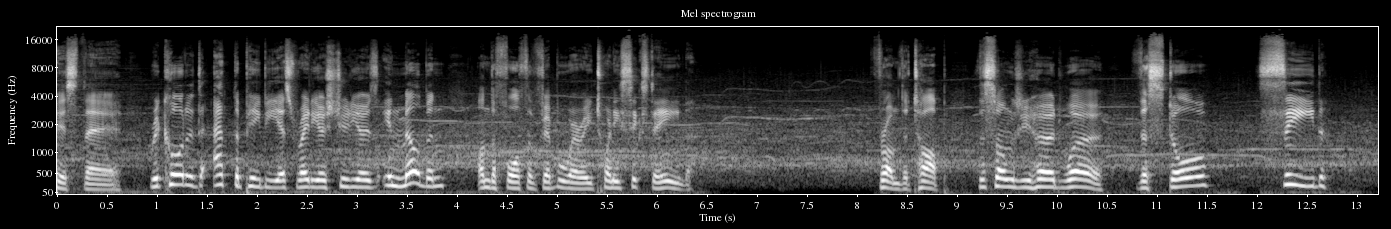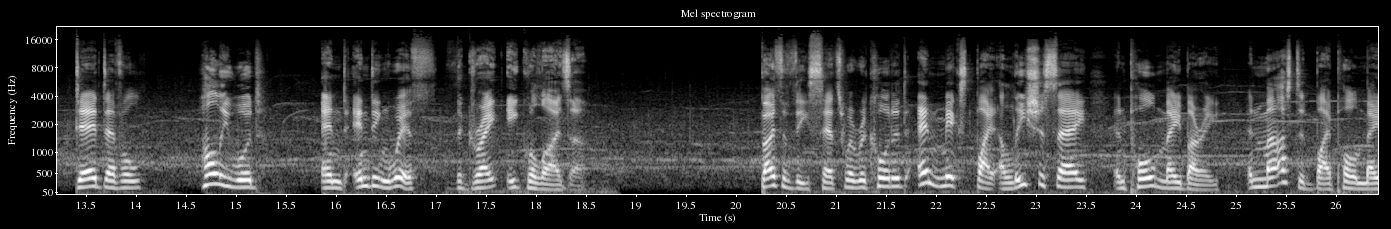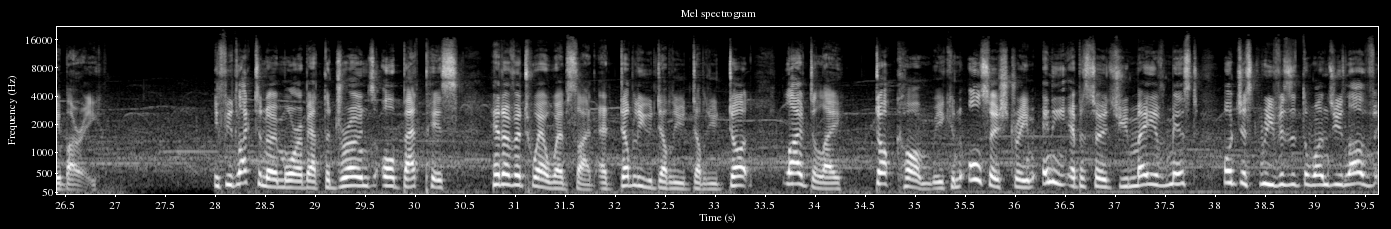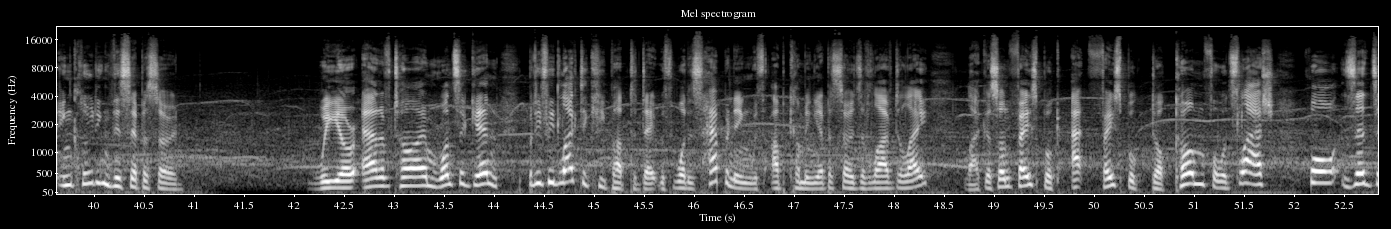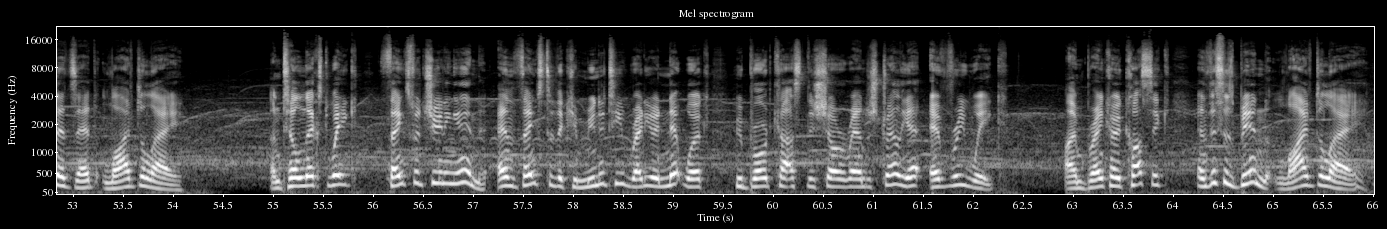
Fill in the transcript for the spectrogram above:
Piss there, recorded at the PBS radio studios in Melbourne on the 4th of February 2016. From the top, the songs you heard were The Store, Seed, Daredevil, Hollywood, and ending with The Great Equalizer. Both of these sets were recorded and mixed by Alicia Say and Paul Maybury, and mastered by Paul Maybury. If you'd like to know more about the drones or bat piss, head over to our website at www.livedelay.com where you can also stream any episodes you may have missed or just revisit the ones you love, including this episode. We are out of time once again, but if you'd like to keep up to date with what is happening with upcoming episodes of Live Delay, like us on Facebook at facebook.com forward slash 4ZZZ Live Delay. Until next week, thanks for tuning in, and thanks to the Community Radio Network who broadcast this show around Australia every week. I'm Branko Kosick, and this has been Live Delay.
